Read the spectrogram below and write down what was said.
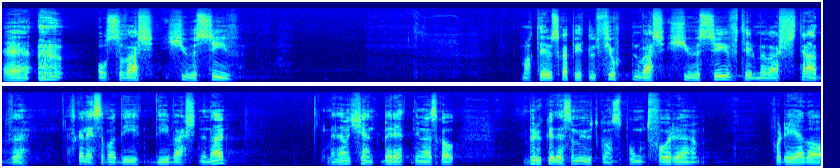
eh, også vers 27. Matteus kapittel 14, vers 27 til og med vers 30. Jeg skal lese bare de, de versene der. Men det er en kjent beretning, og jeg skal bruke det som utgangspunkt for, eh, for det jeg da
